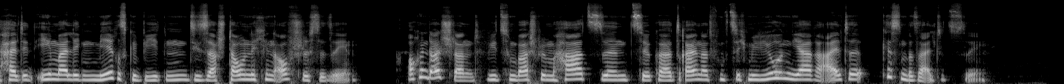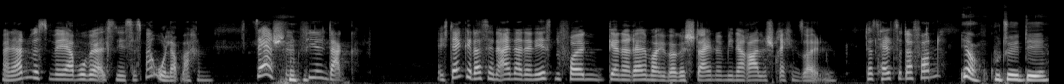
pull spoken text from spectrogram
halt in ehemaligen Meeresgebieten diese erstaunlichen Aufschlüsse sehen. Auch in Deutschland, wie zum Beispiel im Harz, sind circa 350 Millionen Jahre alte Kissenbasalte zu sehen. Na dann wissen wir ja, wo wir als nächstes mal Urlaub machen. Sehr schön, vielen Dank. Ich denke, dass wir in einer der nächsten Folgen generell mal über Gesteine und Minerale sprechen sollten. Was hältst du davon? Ja, gute Idee.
